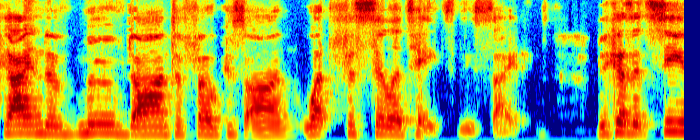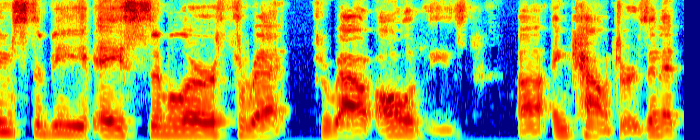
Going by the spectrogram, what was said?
kind of moved on to focus on what facilitates these sightings because it seems to be a similar threat throughout all of these uh, encounters. And it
